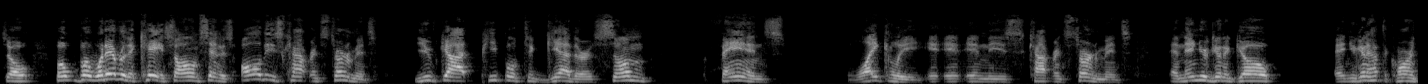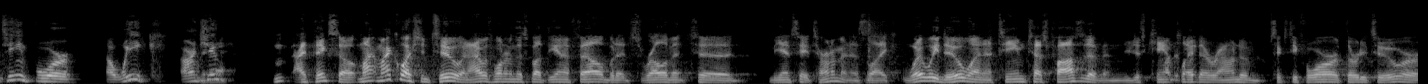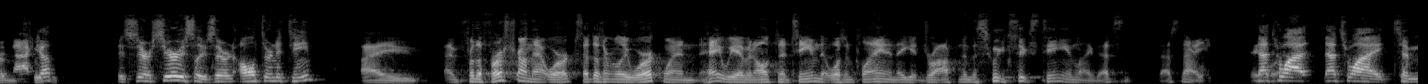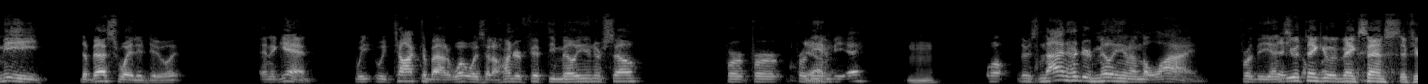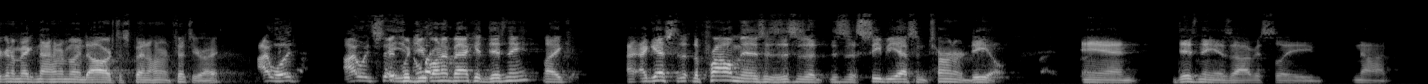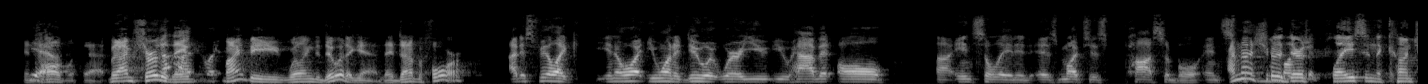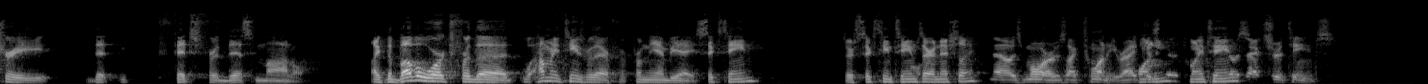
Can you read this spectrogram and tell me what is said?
So, but but whatever the case, all I'm saying is all these conference tournaments, you've got people together, some fans likely in, in, these conference tournaments, and then you're going to go and you're going to have to quarantine for a week, aren't you? Yeah. I think so. My my question too, and I was wondering this about the NFL, but it's relevant to the NCAA tournament. Is like, what do we do when a team tests positive and you just can't play their round of sixty four or thirty two or Backup. Is there seriously? Is there an alternate team? I for the first round that works. That doesn't really work when hey we have an alternate team that wasn't playing and they get dropped into the Sweet Sixteen. Like that's that's not. That's why. That's why, to me, the best way to do it. And again, we we talked about it. What was it? 150 million or so for for for Yeah. the NBA. Mhm. Well, there's 900 million on the line for the Yeah, you would think it would make sense if you're going to make nine hundred million dollars to spend one hundred fifty, right? I would. I would say. would know you run it back at Disney? Like, I, I guess the, the problem is, is this is a this is a CBS and Turner deal, and Disney is obviously not involved with that. But I'm sure that they Yeah, might be willing to do it again. They've done it before. I just feel like you know what you want to do it where you you have it all uh, insulated as much as possible. And I'm not sure that there's a place in the country that fits for this model. Like the bubble worked for the how many teams were there from the NBA? 16. There's 16 teams there initially. no, it was more. It was like 20, right? 20, the- 20 teams. those extra teams,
